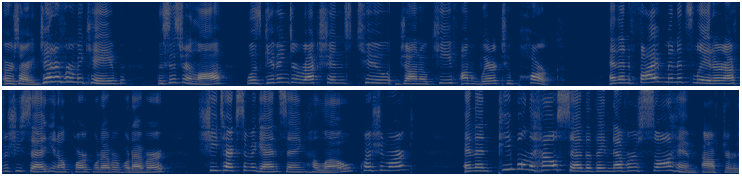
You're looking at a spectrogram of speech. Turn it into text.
or sorry, Jennifer McCabe, the sister-in-law, was giving directions to John O'Keefe on where to park. And then 5 minutes later after she said, you know, park whatever whatever, she texts him again saying, "Hello?" question mark. And then people in the house said that they never saw him after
